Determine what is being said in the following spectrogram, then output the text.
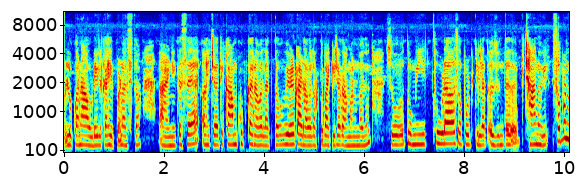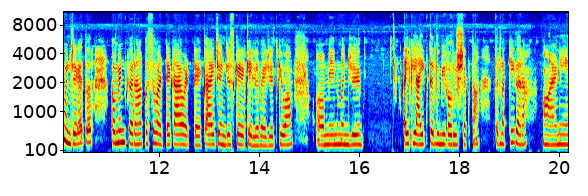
लोकांना आवडेल का हे पण असतं. आणि कसं आहे ह्याच्यावरती काम खूप करावं लागतं वेळ काढावा लागतो बाकीच्या कामांमधून. सो तुम्ही थोडा सपोर्ट केलात अजून तर छान होईल. सपोर्ट म्हणजे काय तर कमेंट करा कसं वाटतंय काय वाटतंय काय चेंजेस के केले पाहिजेत किंवा मेन म्हणजे एक लाईक तर तुम्ही करूच शकता. तर नक्की करा. आणि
